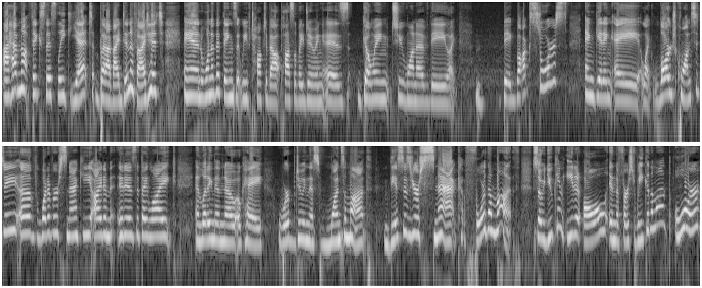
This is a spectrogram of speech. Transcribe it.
I have not fixed this leak yet, but I've identified it. And one of the things that we've talked about possibly doing is going to one of the like big box stores and getting a like large quantity of whatever snacky item it is that they like and letting them know okay we're doing this once a month this is your snack for the month so you can eat it all in the first week of the month or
